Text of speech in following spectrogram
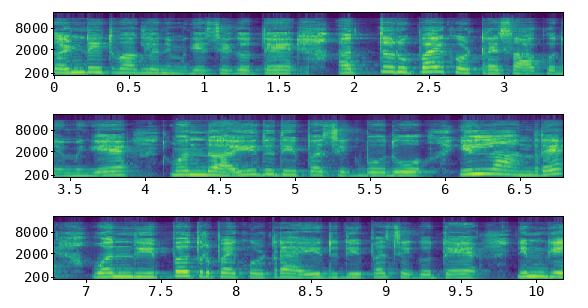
ಖಂಡಿತವಾಗ್ಲೂ ನಿಮಗೆ ಸಿಗುತ್ತೆ. ಹತ್ತು ರೂಪಾಯಿ ಕೊಟ್ಟರೆ ಸಾಕು ನಿಮಗೆ. ಒಂದು ಐದು ದೀಪ ಸಿಗ್ಬೋದು. ಇಲ್ಲ ಅಂದರೆ ಒಂದು ಇಪ್ಪತ್ತು ರೂಪಾಯಿ ಕೊಟ್ಟರೆ ಐದು ದೀಪ ಸಿಗುತ್ತೆ. ನಿಮಗೆ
